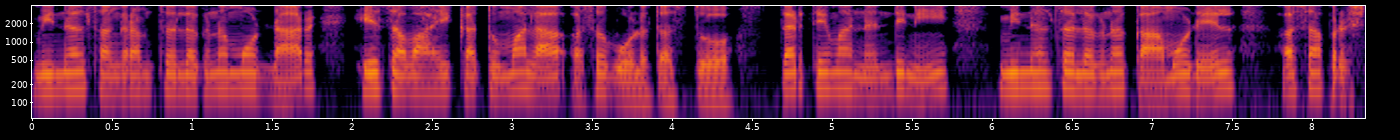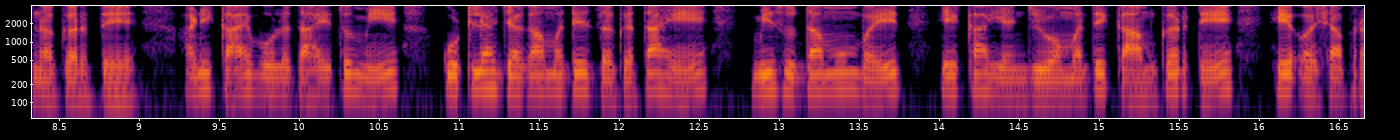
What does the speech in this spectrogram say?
मिनल संग्रामचं लग्न मोडणार हेच हवं आहे का तुम्हाला? असं बोलत असतो. तर तेव्हा नंदिनी मिनलचं लग्न का मोडेल? असा प्रश्न करते. आणि काय बोलत आहे तुम्ही? कुठल्या जगामध्ये जगत आहे? मी सुद्धा मुंबईत एका एन जी ओमध्ये काम करते हे अशा प्रकारे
